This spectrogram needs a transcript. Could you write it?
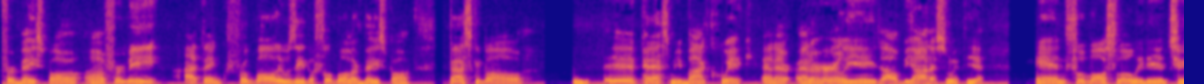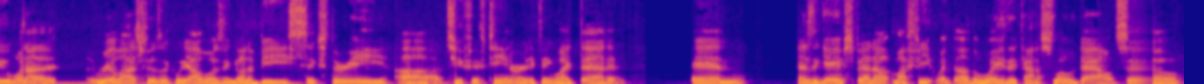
for baseball. Uh, for me, I think football. It was either football or baseball. Basketball, it passed me by quick at a, at an early age. I'll be honest with you. And football slowly did too when I realized physically I wasn't going to be 6'3, uh, 215 or anything like that. And, and as the game sped up, my feet went the other way. They kind of slowed down. So,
